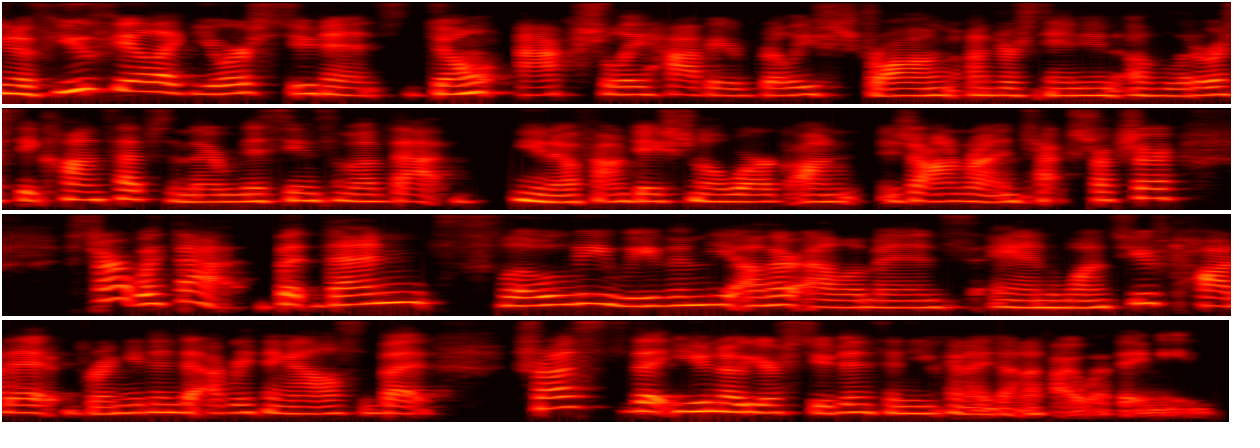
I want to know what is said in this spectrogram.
You know, if you feel like your students don't actually have a really strong understanding of literacy concepts and they're missing some of that, you know, foundational work on genre and text structure, start with that. But then slowly weave in the other elements. And once you've taught it, bring it into everything else. But trust that you know your students and you can identify what they need.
